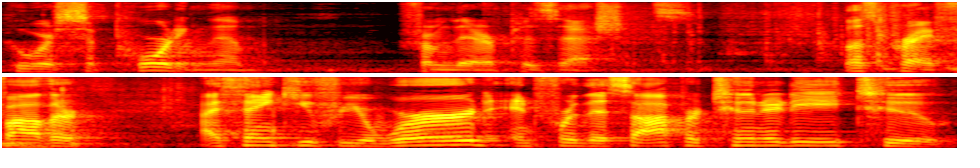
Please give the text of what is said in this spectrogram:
who were supporting them from their possessions. Let's pray. Father, I thank you for your word and for this opportunity to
